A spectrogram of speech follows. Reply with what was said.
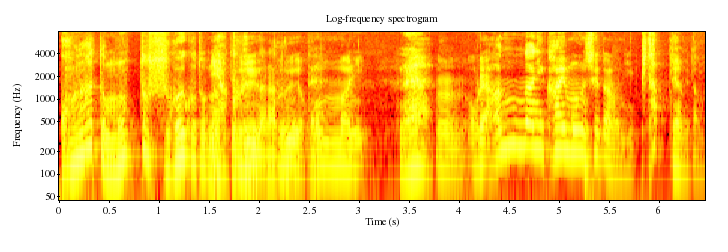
この後もっとすごいことにいなってくるんだなと思って。ほんまに、ね。うん、俺あんなに買い物してたのにピタッとやめたもん。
